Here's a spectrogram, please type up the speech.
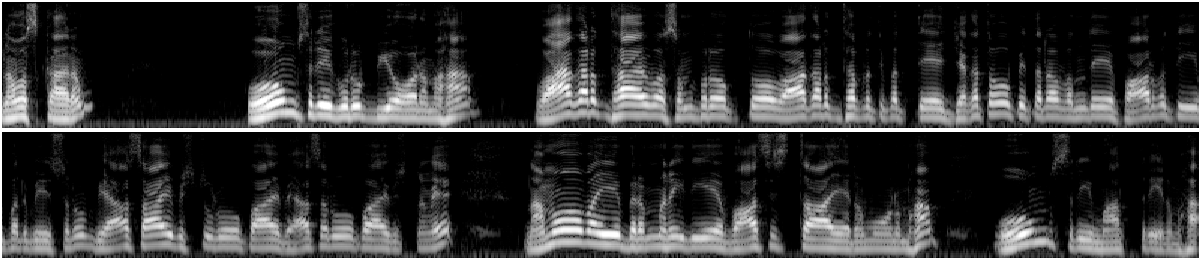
నమస్కారం. ఓం శ్రీ గురుభ్యో నమ. వాగర్ధాయవ సంప్రోక్తో వాగర్ధ ప్రతిపత్తే జగతో పితర వందే పార్వతీ పరమేశ్వరు వ్యాసాయ విష్ణురూపాయ వ్యాసరూపాయ విష్ణవే నమో వై బ్రహ్మనిధియే వాసిష్టాయ నమో నమ. ఓం శ్రీ మాత్రే నమ.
